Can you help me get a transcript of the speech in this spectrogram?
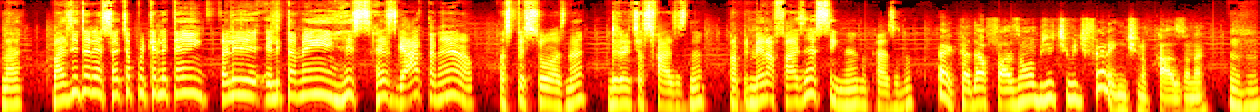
né? Mas interessante é porque ele tem. Ele, ele também res- resgata, né? As pessoas, né? Durante as fases, né? A primeira fase é assim, né? No caso, né? É, cada fase é um objetivo diferente, no caso, né? Uhum.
